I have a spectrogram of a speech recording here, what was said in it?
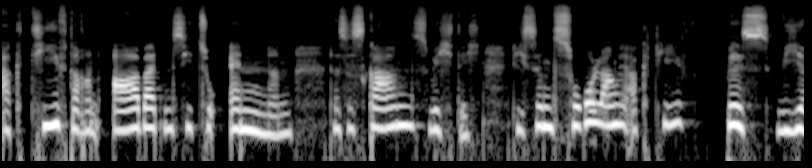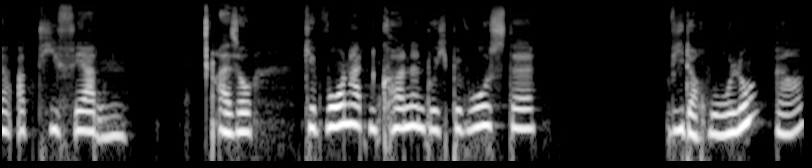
aktiv daran arbeiten, sie zu ändern. Das ist ganz wichtig. Die sind so lange aktiv, bis wir aktiv werden. Also Gewohnheiten können durch bewusste Wiederholung, ja,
